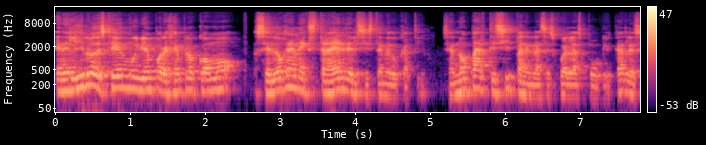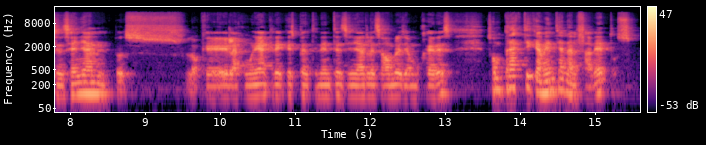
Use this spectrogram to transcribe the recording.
En el libro describen muy bien, por ejemplo, cómo se logran extraer del sistema educativo. O sea, no participan en las escuelas públicas, les enseñan pues, lo que la comunidad cree que es pertinente enseñarles a hombres y a mujeres. Son prácticamente analfabetos.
